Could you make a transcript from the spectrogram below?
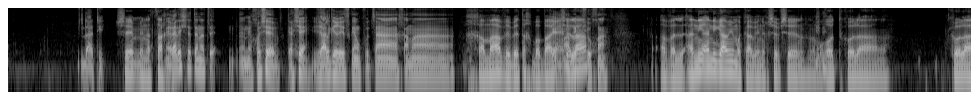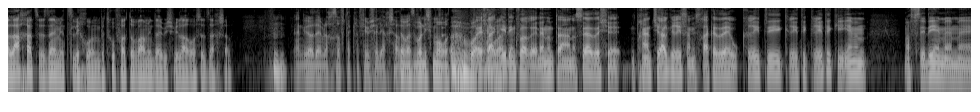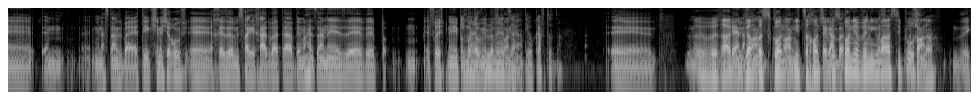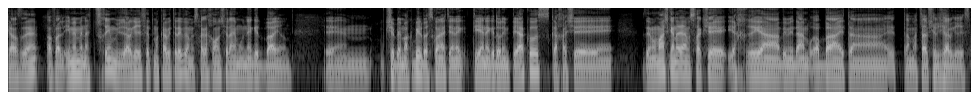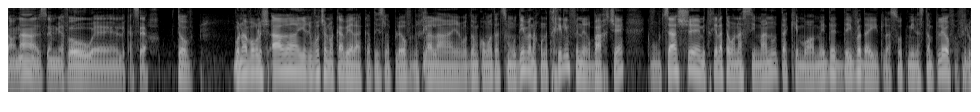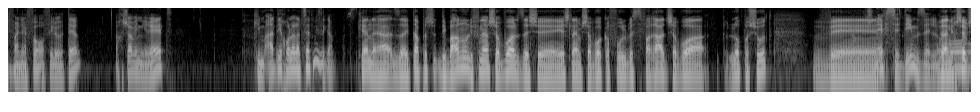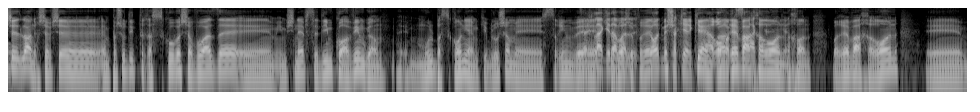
לדעתי. שמנצחת. נראה לי שתנצח. אני חושב, קשה. ז'לגריס גם קבוצה חמה חמה ובטח בבית כן. חמה שלה, וקשוחה. אבל אני, אני גם עם מכבי, אני חושב שלמרות כל, ה... כל הלחץ וזה, הם יצליחו, הם בתקופה טובה מדי בשביל להרוס את זה עכשיו. אני לא יודע אם לחשוף את הקלפים שלי עכשיו. טוב, אז בוא נשמור אותו. צריך להגיד, אם כבר העלינו את הנושא הזה, שמבחינת ז'לגריס המשחק הזה הוא קריטי, קריטי, קריטי, כי אם הם מפסידים, הם, אה, הם אה, מן הסתם זה בעייתי כשנשארו אה, אחרי זה עוד משחק אחד ואתה במאזן זהה והפרש פנימי אם פחות טוב מבסקוניה. מנצחת, היא עוקפת אותה. ורק כן, גם נכון, בסקוניה, נכון. ניצחון של וגם ב- בסקוניה ונגמר בס- הסיפור נכון. שלה. זה עיקר זה, אבל אם הם מנצחים, ז'לגריס את מכבי תל אביב, המשחק האחרון שלהם הוא נגד ביירן. אה, כשבמקביל בסקוניה תהיה, נג- תהיה נגד אולימפיאקוס, ככה שזה ממש כנראה המשחק שיכריע במידה רבה את, ה, את המצב של ז'לגריס העונה, אז הם יבואו אה, לכסח. טוב, בוא נעבור לשאר היריבות של מכבי על הכרטיס לפלייאוף, ובכלל היריבות במקומות הצמודים, ואנחנו נתחיל עם פנרבחצ'ה, קבוצה שמתחילת העונה סימנו אותה כמועמדת די ודאית לעשות מן הסתם פלייאוף, אפילו פיינל פור, אפילו יותר. עכשיו היא נראית כמעט יכולה לצאת מזה גם. כן, היה, זה הייתה פשוט, דיברנו לפני השבוע על זה שיש להם שבוע כפול בספרד, שבוע לא פשוט, ו... שני הפסדים זה לא... ואני חושב שלא, אני חושב שהם פשוט התרסקו בשבוע הזה אה, עם שני הפסדים כואבים גם. מול בסקוניה הם קיבלו שם אה, 23 צריך להגיד, אבל. מאוד משקר, כי כן, הרוב ברבע המשחק, האחרון, כן. נכון. ברבע האחרון. אה,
